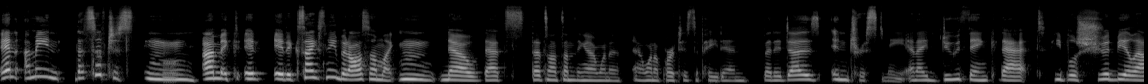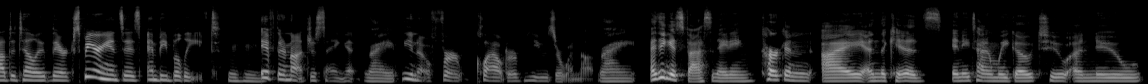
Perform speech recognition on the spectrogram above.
and I mean that stuff just mm, I'm it it excites me, but also I'm like, mm, no, that's that's not something I want to I want to participate in. But it does interest me, and I do think that people should be allowed to tell their experiences and be believed Mhm. if they're not just saying it, Right. you know, for cloud or views or whatnot. Right. I think it's fascinating. Kirk and I and the kids, anytime we go to a new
